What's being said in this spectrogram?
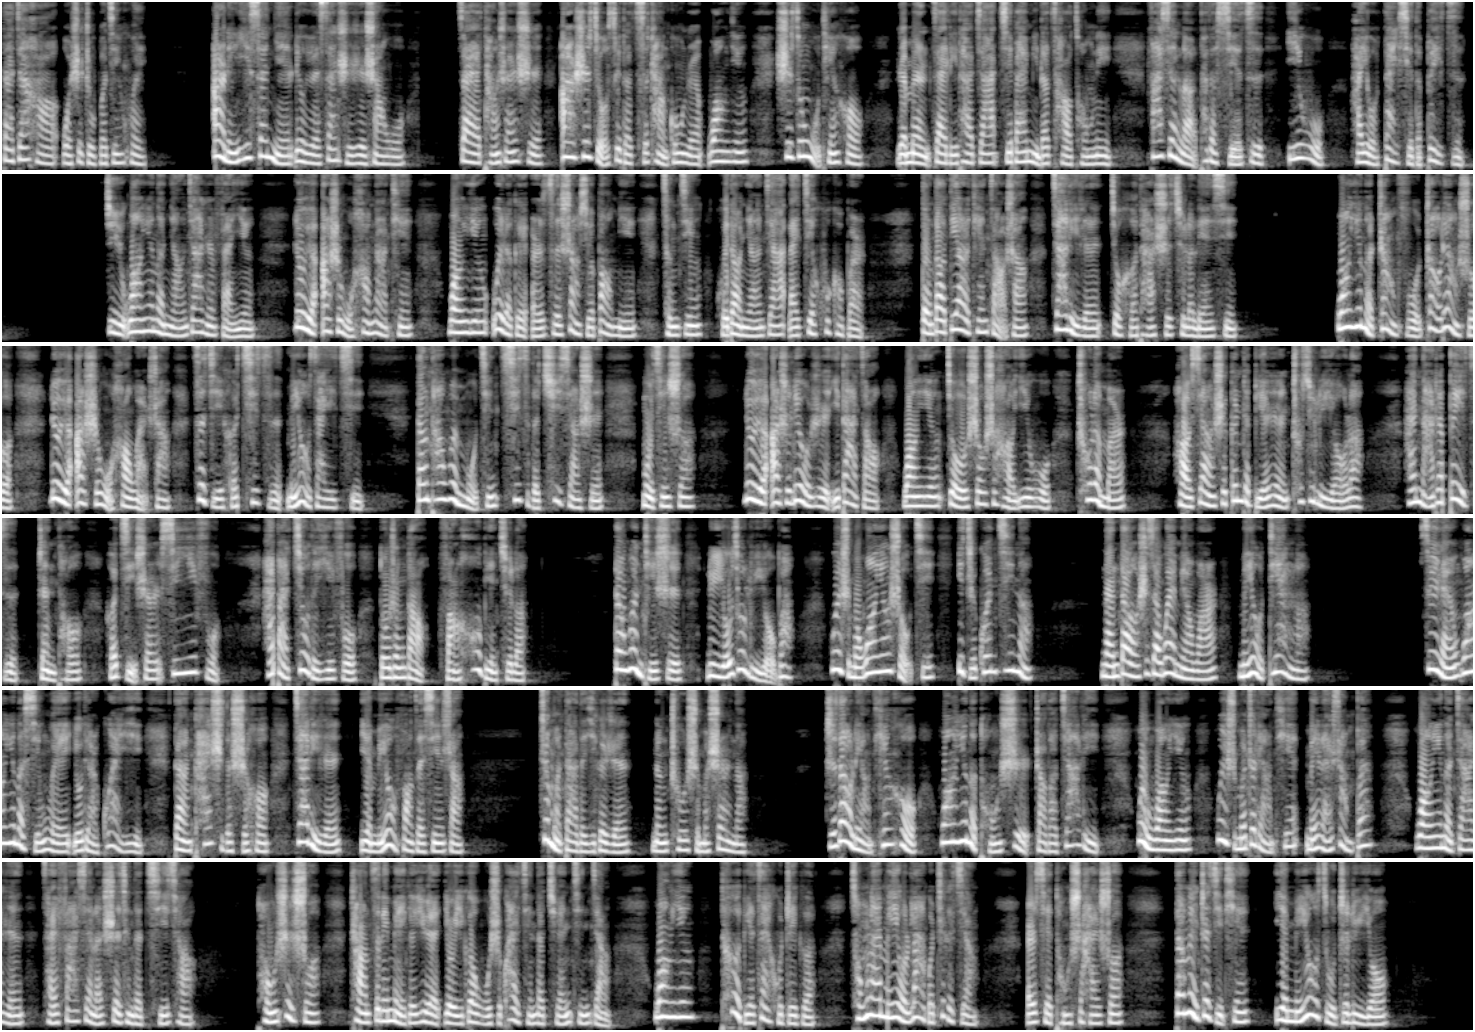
大家好，我是主播金慧。二零一三年六月三十日上午，在唐山市，二十九岁的瓷厂工人汪英失踪五天后，人们在离他家几百米的草丛里发现了他的鞋子、衣物，还有带血的被子。据汪英的娘家人反映，六月二十五号那天，汪英为了给儿子上学报名，曾经回到娘家来借户口本儿。等到第二天早上，家里人就和她失去了联系。汪英的丈夫赵亮说，六月二十五号晚上，自己和妻子没有在一起。当他问母亲妻子的去向时，母亲说，六月二十六日一大早，汪英就收拾好衣物出了门，好像是跟着别人出去旅游了，还拿着被子、枕头和几身新衣服。还把旧的衣服都扔到房后边去了，但问题是，旅游就旅游吧，为什么汪英手机一直关机呢？难道是在外面玩没有电了？虽然汪英的行为有点怪异，但开始的时候家里人也没有放在心上。这么大的一个人，能出什么事儿呢？直到两天后，汪英的同事找到家里。问汪英为什么这两天没来上班，汪英的家人才发现了事情的蹊跷。同事说，厂子里每个月有一个五十块钱的全勤奖，汪英特别在乎这个，从来没有落过这个奖。而且同事还说，单位这几天也没有组织旅游。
